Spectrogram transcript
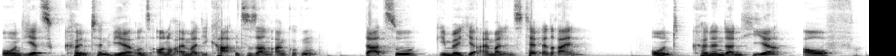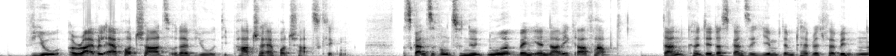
Und jetzt könnten wir uns auch noch einmal die Karten zusammen angucken. Dazu gehen wir hier einmal ins Tablet rein und können dann hier auf View Arrival Airport Charts oder View Departure Airport Charts klicken. Das Ganze funktioniert nur, wenn ihr Navigraph habt. Dann könnt ihr das Ganze hier mit dem Tablet verbinden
